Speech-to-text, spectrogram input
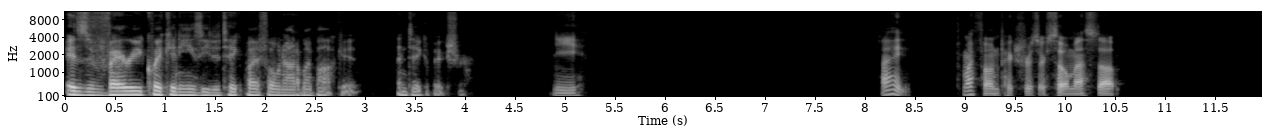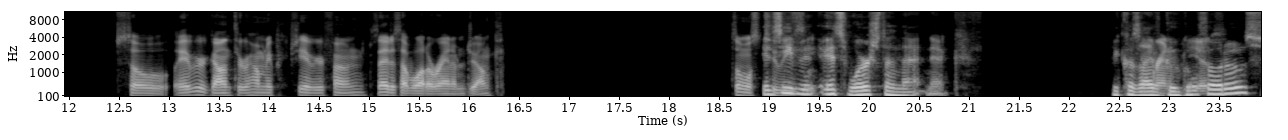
it's very quick and easy to take my phone out of my pocket and take a picture. Yeah. I my phone pictures are so messed up. So, have you ever gone through how many pictures you have of your phone? Because I just have a lot of random junk. It's almost It's too even easy. it's worse than that, Nick. Because I have Random Google videos. Photos.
